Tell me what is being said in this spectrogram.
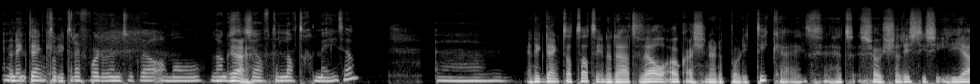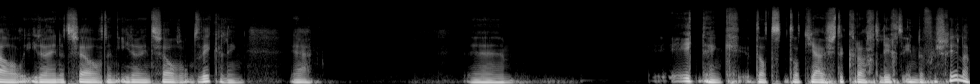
En ik denk- wat dat ik- betreft worden we natuurlijk wel allemaal langs Ja. dezelfde lat gemeten. Ehm, En ik denk dat dat inderdaad wel, ook als je naar de politiek kijkt, het socialistische ideaal, iedereen hetzelfde en iedereen hetzelfde ontwikkeling. Ja. Ehm, ik denk dat, dat juist de kracht ligt in de verschillen.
